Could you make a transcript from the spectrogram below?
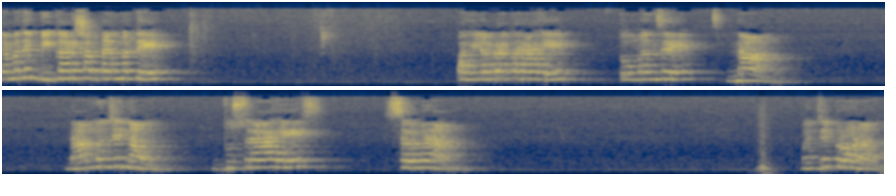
त्यामध्ये विकारी शब्दांमध्ये पहिला प्रकार आहे तो म्हणजे नाम. नाम म्हणजे नाऊन दुसरा आहे सर्वनाम. म्हणजे प्रोणाम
